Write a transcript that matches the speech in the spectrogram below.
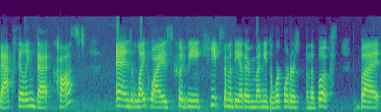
backfilling that cost? And likewise, could we keep some of the other money, the work orders on the books, but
